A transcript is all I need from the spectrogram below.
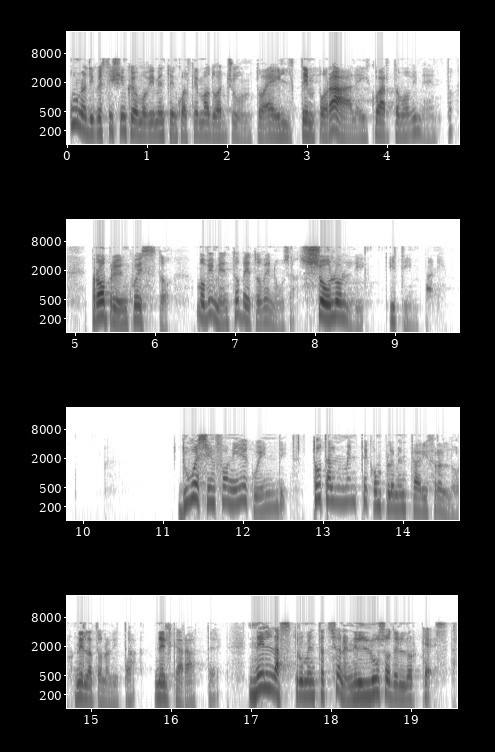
Uno di questi cinque è un movimento in qualche modo aggiunto, è il temporale, il quarto movimento. Proprio in questo movimento Beethoven usa solo lì i timpani. Due sinfonie quindi totalmente complementari fra loro, nella tonalità, nel carattere, nella strumentazione, nell'uso dell'orchestra.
